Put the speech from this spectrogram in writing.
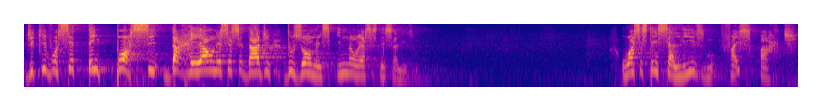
de que você tem posse da real necessidade dos homens, e não é assistencialismo. O assistencialismo faz parte.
